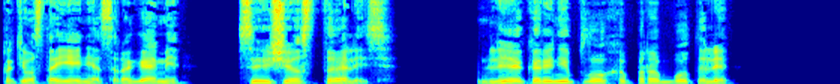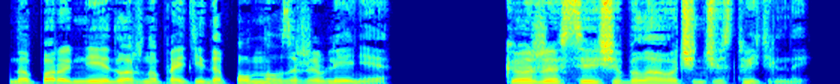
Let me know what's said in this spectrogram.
противостояния с рогами все еще остались. Лекари неплохо поработали, но пару дней должно пройти до полного заживления. Кожа все еще была очень чувствительной.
